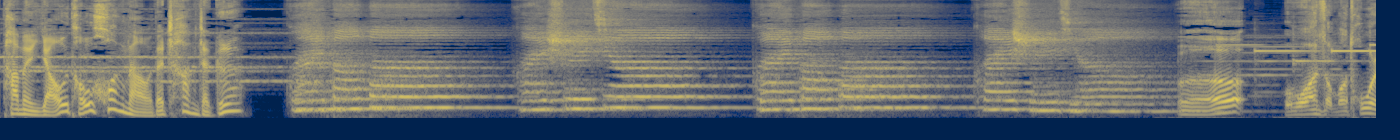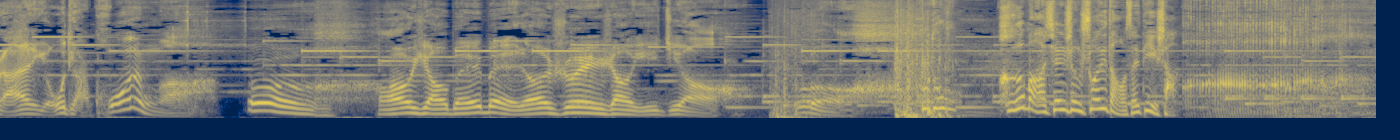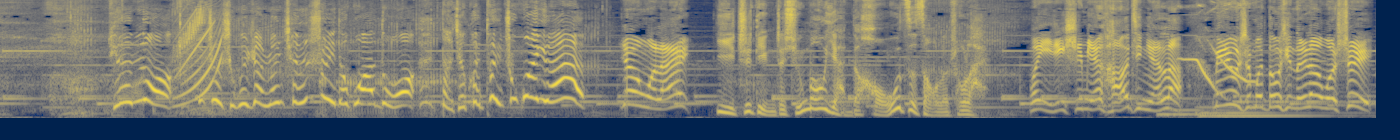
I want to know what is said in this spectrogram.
它们摇头晃脑地唱着歌。乖宝宝，快睡觉，乖宝宝，快睡觉。呃，我怎么突然有点困啊？哦，好想美美的睡上一觉。哦，扑通！河马先生摔倒在地上。天哪，这是会让人沉睡的花朵，大家快退出花园！让我来，一只顶着熊猫眼的猴子走了出来。我已经失眠好几年了，没有什么东西能让我睡。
